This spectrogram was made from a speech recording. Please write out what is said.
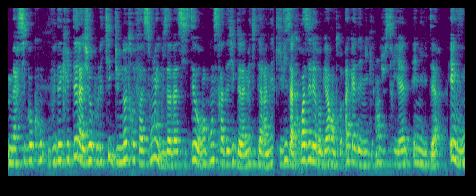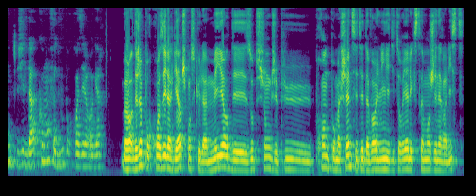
Merci beaucoup. Vous décryptez la géopolitique d'une autre façon et vous avez assisté aux rencontres stratégiques de la Méditerranée qui visent à croiser les regards entre académiques, industriels et militaires. Et vous, Gilda, comment faites-vous pour croiser les regards? Bah alors déjà pour croiser les regards, je pense que la meilleure des options que j'ai pu prendre pour ma chaîne, c'était d'avoir une ligne éditoriale extrêmement généraliste,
